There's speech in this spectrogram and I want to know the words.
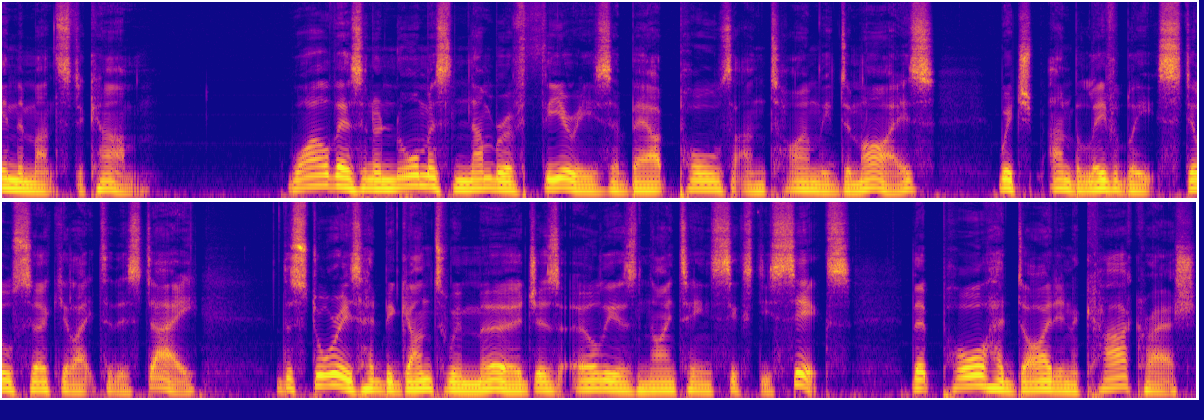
in the months to come. While there's an enormous number of theories about Paul's untimely demise, which unbelievably still circulate to this day, the stories had begun to emerge as early as 1966 that Paul had died in a car crash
